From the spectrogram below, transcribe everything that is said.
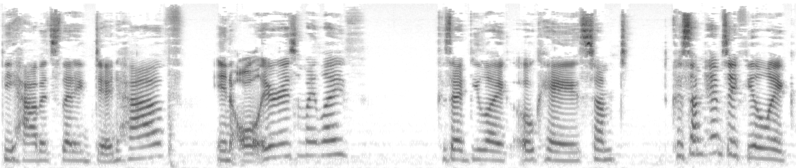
the habits that I did have in all areas of my life. Cause I'd be like, okay, some, cause sometimes I feel like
